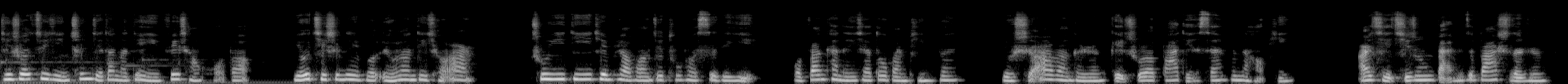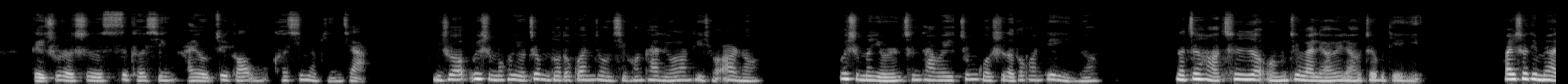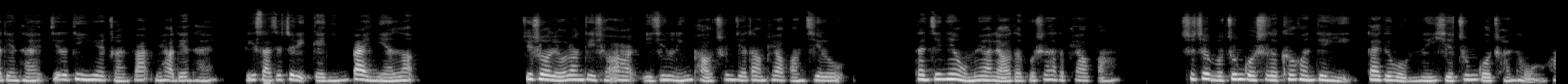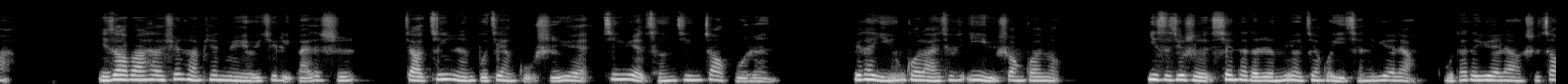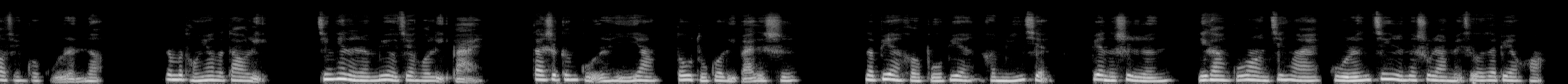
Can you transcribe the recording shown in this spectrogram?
听说最近春节档的电影非常火爆，尤其是那部《流浪地球二》，初一第一天票房就突破四个亿。我翻看了一下豆瓣评分，有十二万个人给出了八点三分的好评，而且其中百分之八十的人给出的是四颗星，还有最高五颗星的评价。你说为什么会有这么多的观众喜欢看《流浪地球二》呢？为什么有人称它为中国式的科幻电影呢？那正好趁热，我们就来聊一聊这部电影。欢迎收听美好电台，记得订阅转发美好电台。Lisa 在这里给您拜年了。据说《流浪地球二》已经领跑春节档票房记录，但今天我们要聊的不是它的票房，是这部中国式的科幻电影带给我们的一些中国传统文化。你知道吧？它的宣传片里面有一句李白的诗，叫“今人不见古时月，今月曾经照古人”。被他引用过来就是一语双关了，意思就是现代的人没有见过以前的月亮，古代的月亮是照见过古人的。那么同样的道理，今天的人没有见过李白，但是跟古人一样都读过李白的诗。那变和不变很明显，变的是人。你看古往今来，古人今人的数量每次都在变化，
